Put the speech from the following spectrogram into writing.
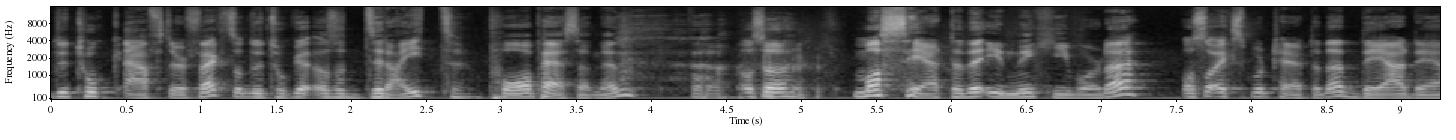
du tok After Effects, og du tok altså, dreit på PC-en din, og så masserte det inn i keyboardet, og så eksporterte det. Det er det.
